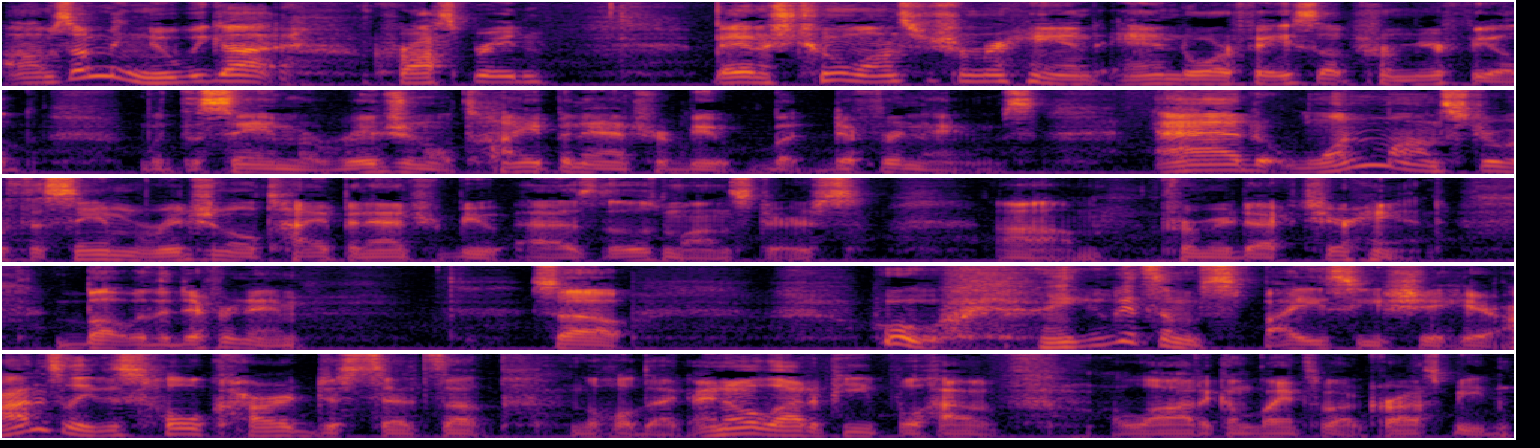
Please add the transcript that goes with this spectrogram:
Um, something new we got crossbreed. Banish two monsters from your hand and or face up from your field with the same original type and attribute but different names. Add one monster with the same original type and attribute as those monsters um, from your deck to your hand, but with a different name. So Whew, you get some spicy shit here. Honestly, this whole card just sets up the whole deck. I know a lot of people have a lot of complaints about Crossbreed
